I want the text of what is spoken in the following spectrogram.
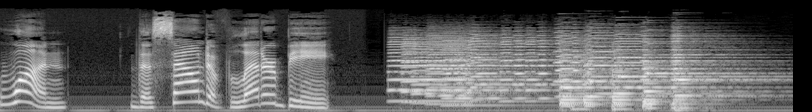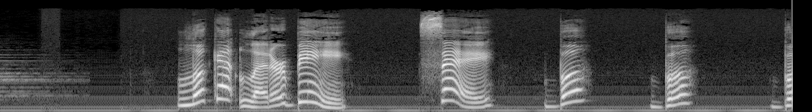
1. The sound of letter B. Look at letter B. Say b, b, b.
